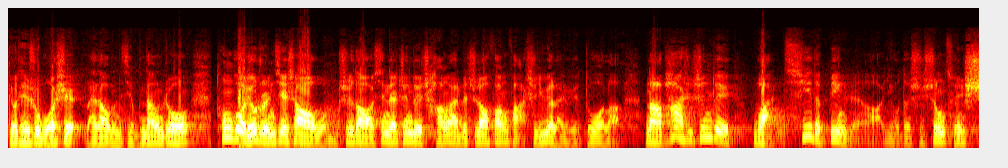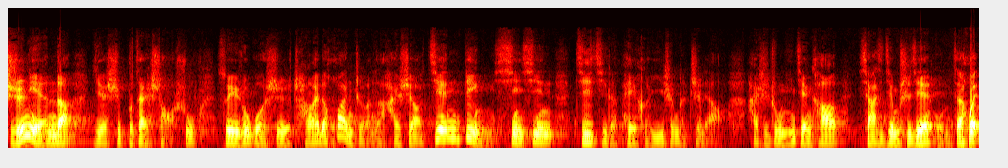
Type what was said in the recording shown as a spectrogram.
刘天舒博士来到我们的节目当中。通过刘主任介绍，我们知道现在针对肠癌的治疗方法是越来越多了，哪怕是针对晚期的病人啊，有的是生存十年的，也是不在少数。所以，如果是肠癌的患者呢，还是要坚定信心，积极的配合医生的治疗。还是祝您健康。下期节目时间我们再会。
